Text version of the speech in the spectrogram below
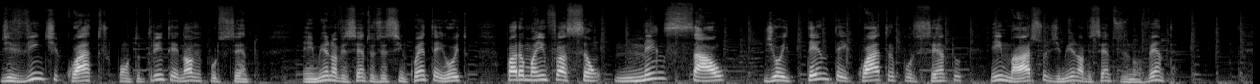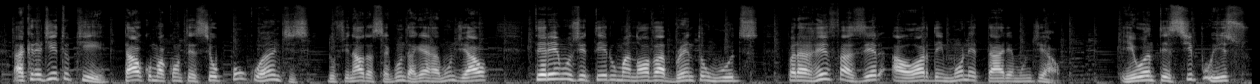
de 24,39% em 1958 para uma inflação mensal de 84% em março de 1990. Acredito que, tal como aconteceu pouco antes do final da Segunda Guerra Mundial, teremos de ter uma nova Bretton Woods para refazer a ordem monetária mundial. Eu antecipo isso,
